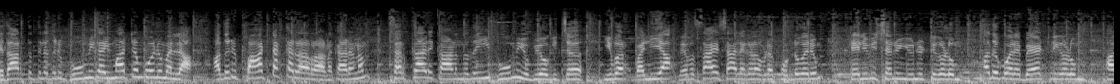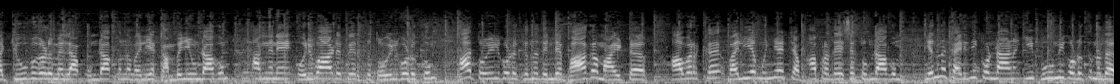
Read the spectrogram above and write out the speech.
യഥാർത്ഥത്തിൽ അതൊരു ഭൂമി കൈമാറ്റം പോലുമല്ല. അതൊരു പാട്ടക്കരാറാണ്. കാരണം സർക്കാർ കാണുന്നത് ഈ ഭൂമി ഉപയോഗിച്ച് ഇവർ വലിയ വ്യവസായശാലകൾ അവിടെ കൊണ്ടുവരും. ടെലിവിഷൻ യൂണിറ്റുകളും അതുപോലെ ബാറ്ററികളും ആ ട്യൂബുകളും എല്ലാം ഉണ്ടാക്കുന്ന വലിയ കമ്പനി ഉണ്ടാകും. അങ്ങനെ ഒരുപാട് പേർക്ക് തൊഴിൽ കൊടുക്കും. ആ തൊഴിൽ കൊടുക്കുന്നതിന്റെ ഭാഗമായിട്ട് അവർക്ക് വലിയ മുന്നേറ്റം ആ പ്രദേശത്തുണ്ടാകും എന്ന് കരുതിക്കൊണ്ടാണ് ഈ ഭൂമി കൊടുക്കുന്നത്.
